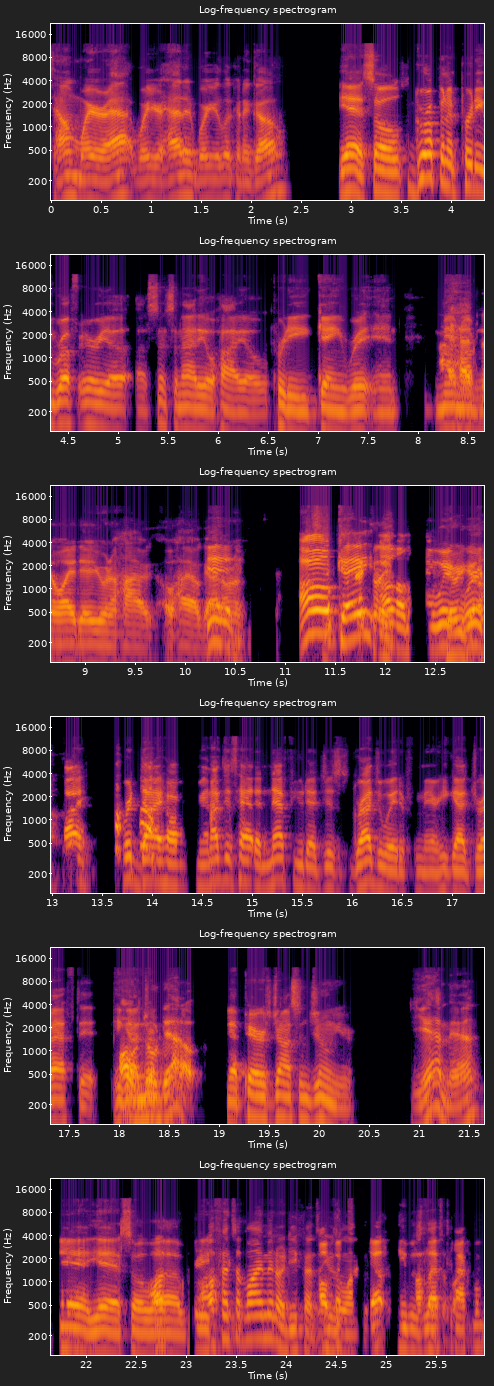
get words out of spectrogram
tell them where you're at, where you're headed, where you're looking to go. Yeah, so grew up in a pretty rough area, uh, Cincinnati, Ohio, pretty gang written. Me I had my... no idea you were an Ohio Ohio guy. Yeah. Oh, okay. Oh, man, we're, we we're we're diehard, man. I just had a nephew that just graduated from there. He got drafted. He oh, got no drafted. doubt. Yeah, Paris Johnson Jr. Yeah, man. Yeah, yeah. So uh, offensive lineman or defensive? Offensive, he was Yep, he was left tackle.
